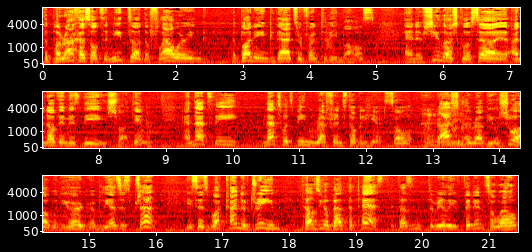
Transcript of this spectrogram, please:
The parachas altanita, the flowering, the budding, that's referring to the imahos. And if shilash kloseh anovim is the shvatim, and that's the that's what's being referenced over here. So Rash, uh, Rav Yeshua, when he heard Rabbi Eliezer's pshat, he says, "What kind of dream tells you about the past? It doesn't really fit in so well."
